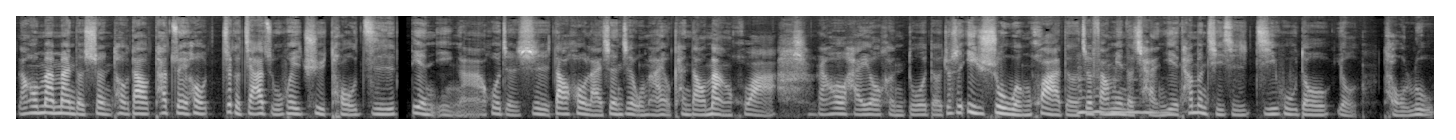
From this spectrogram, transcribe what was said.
然后慢慢的渗透到他最后，这个家族会去投资电影啊，或者是到后来，甚至我们还有看到漫画，然后还有很多的，就是艺术文化的这方面的产业，嗯、他们其实几乎都有投入。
